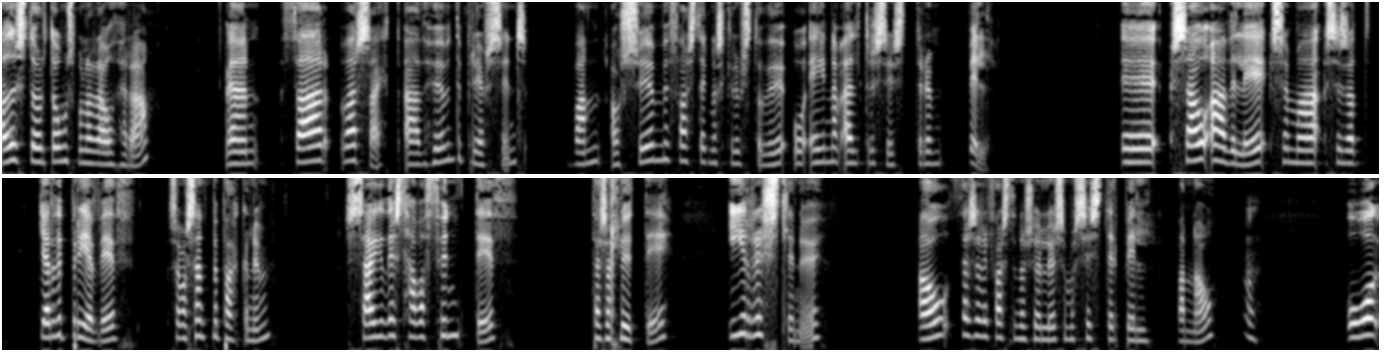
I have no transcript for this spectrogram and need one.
aðstór dómsmálar á þeirra en þar var sagt að höfundu brefsins vann á sömu fastegna skrifstofu og ein af eldri systrum Bill. Uh, sá aðili sem að sem sagt, gerði brefið sem var sendt með pakkanum sagðist hafa fundið þessa hluti í ruslinu á þessari fastinasölu sem að sýstir Bill vann á Mm. og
